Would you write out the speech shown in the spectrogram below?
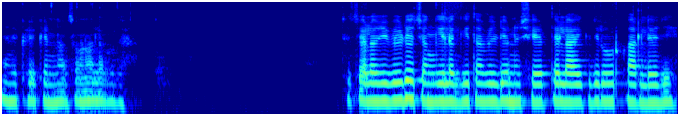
ਇਹ ਦੇਖੋ ਕਿੰਨਾ ਸੋਹਣਾ ਲੱਗਦਾ ਹੈ। ਤੇ ਚਲੋ ਜੀ, ਵੀਡੀਓ ਚੰਗੀ ਲੱਗੀ ਤਾਂ ਵੀਡੀਓ ਨੂੰ ਸ਼ੇਅਰ ਤੇ ਲਾਈਕ ਜ਼ਰੂਰ ਕਰ ਲਿਓ ਜੀ।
